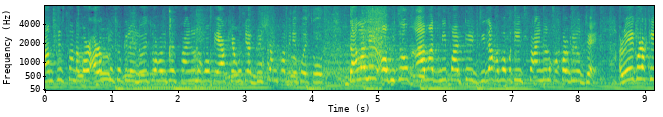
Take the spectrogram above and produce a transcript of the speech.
ৰামকৃষ্ণ নগৰ আৰক্ষী চকীলৈ লৈ যোৱা হৈছে। চাইনুল হকক এয়া শেহতীয়া দৃশ্যাংশ আমি দেখুৱাইছো। দালালিৰ অভিযোগ আম আদমি পাৰ্টীৰ জিলা সভাপতি চাইনুল হকৰ বিৰুদ্ধে। আৰু এইগৰাকী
